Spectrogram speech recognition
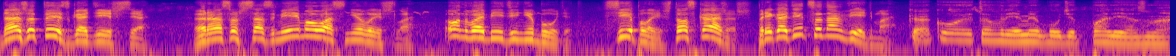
Даже ты сгодишься. Раз уж со змеем у вас не вышло, он в обиде не будет. Сиплый, что скажешь? Пригодится нам ведьма? Какое-то время будет полезно.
